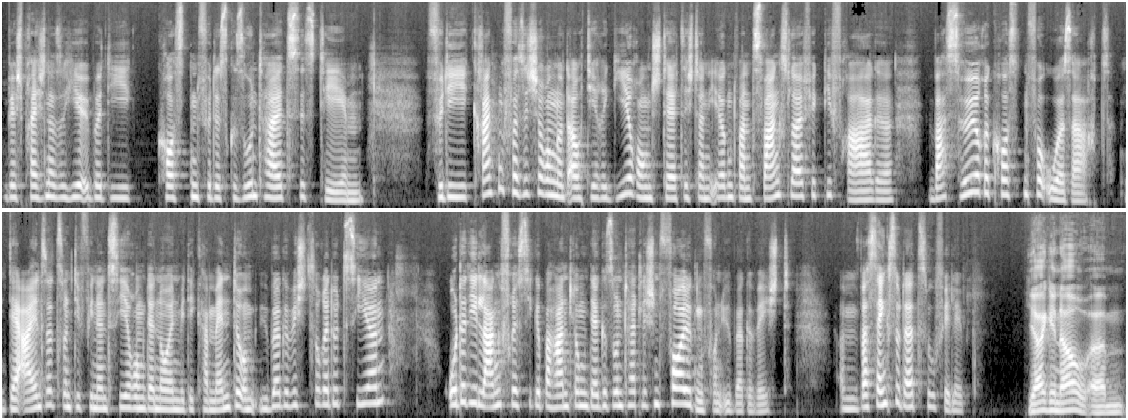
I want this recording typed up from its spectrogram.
Wir sprechen also hier über die Kosten für das Gesundheitssystem. Für die Krankenversicherung und auch die Regierung stellt sich dann irgendwann zwangsläufig die Frage, was höhere Kosten verursacht. Der Einsatz und die Finanzierung der neuen Medikamente, um Übergewicht zu reduzieren, oder die langfristige Behandlung der gesundheitlichen Folgen von Übergewicht. Ähm, was denkst du dazu, Philipp? Ja, genau. Ähm,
